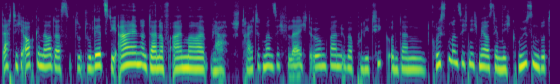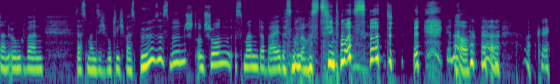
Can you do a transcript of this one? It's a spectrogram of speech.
dachte ich auch genau das. Du, du lädst die ein und dann auf einmal, ja, streitet man sich vielleicht irgendwann über Politik und dann grüßt man sich nicht mehr. Aus dem Nicht-Grüßen wird dann irgendwann, dass man sich wirklich was Böses wünscht und schon ist man dabei, dass man ausziehen muss. Genau, ja. Okay.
